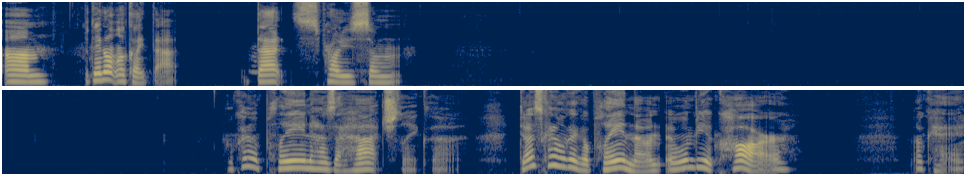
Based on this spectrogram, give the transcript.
Um but they don't look like that. That's probably some What kind of plane has a hatch like that? It does kind of look like a plane though. It wouldn't be a car. Okay,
